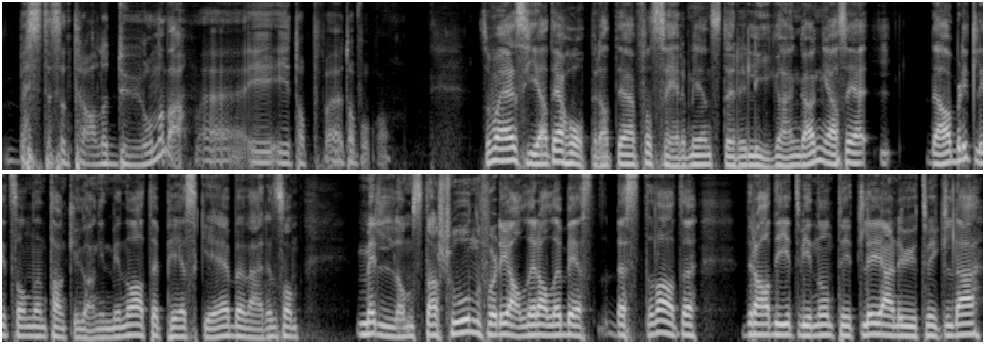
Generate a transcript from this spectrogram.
beste sentrale duoene da, eh, i, i topp, eh, toppfotballen. Så må jeg si at jeg håper at jeg får se dem i en større liga en gang. Altså jeg, det har blitt litt sånn den tankegangen min nå, at PSG bør være en sånn mellomstasjon for de aller, aller beste. da, at eh, Dra dit, vinn noen titler, gjerne utvikle deg.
